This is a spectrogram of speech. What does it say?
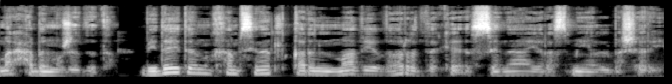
مرحبا مجددا. بداية من خمسينات القرن الماضي ظهر الذكاء الصناعي رسميا للبشرية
